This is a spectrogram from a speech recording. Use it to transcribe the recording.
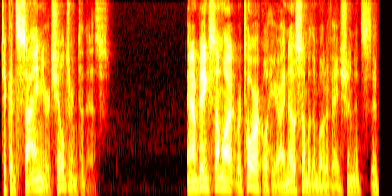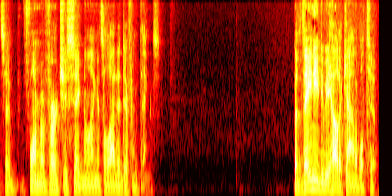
to consign your children to this? And I'm being somewhat rhetorical here. I know some of the motivation. It's, it's a form of virtue signaling, it's a lot of different things. But they need to be held accountable too.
